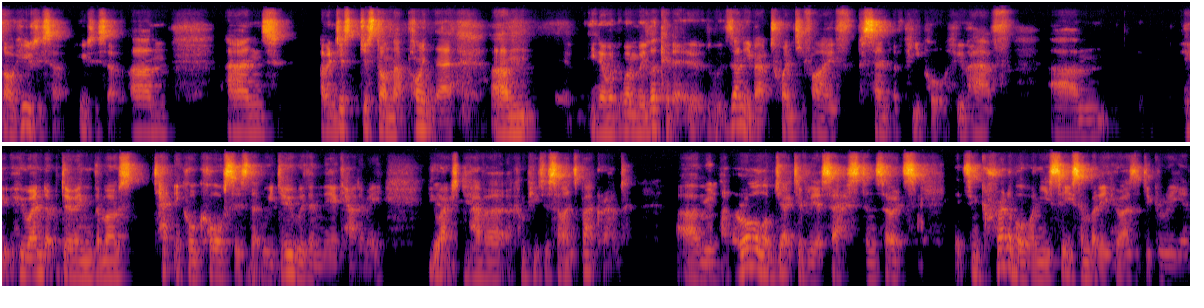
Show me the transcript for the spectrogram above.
Oh, hugely so, hugely so. Um, and I mean, just just on that point there, um, you know, when we look at it, it's only about 25% of people who have um, who, who, end up doing the most technical courses that we do within the academy, who yeah. actually have a, a, computer science background. Um, and they're all objectively assessed, and so it's it's incredible when you see somebody who has a degree in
